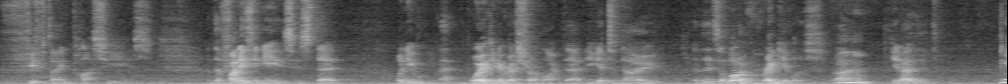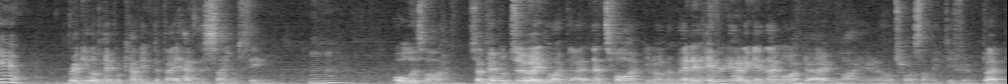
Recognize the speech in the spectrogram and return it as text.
15 plus years. And the funny thing is, is that when you work in a restaurant like that, you get to know, there's a lot of regulars, right? Mm. You know, Yeah. regular people come in, but they have the same thing hmm all the time. So people do eat like that, and that's fine. Good on them. And every now and again, they might go, "Oh, you know, I'll try something different." But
